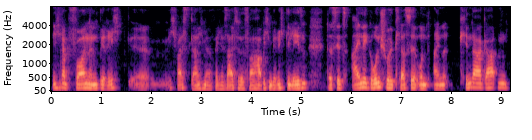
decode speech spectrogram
Ich habe vorhin einen Bericht, äh, ich weiß gar nicht mehr, auf welcher Seite das war, habe ich einen Bericht gelesen, dass jetzt eine Grundschulklasse und ein Kindergarten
